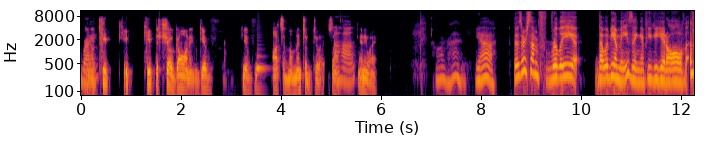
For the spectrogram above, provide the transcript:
you know keep keep keep the show going and give give lots of momentum to it so Uh huh. anyway All right. Yeah. Those are some really that would be amazing if you could get all of them.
